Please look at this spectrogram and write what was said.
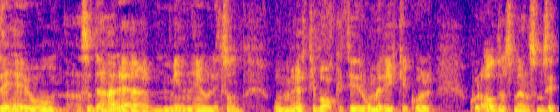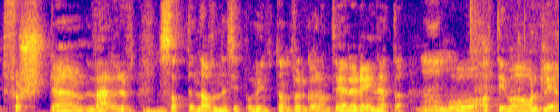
Det er jo Altså, det her er, minner jo litt sånn om helt tilbake til Romerriket, hvor, hvor adelsmenn som sitt første verv satte navnet sitt på myntene for å garantere renheten, og at de var ordentlige.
